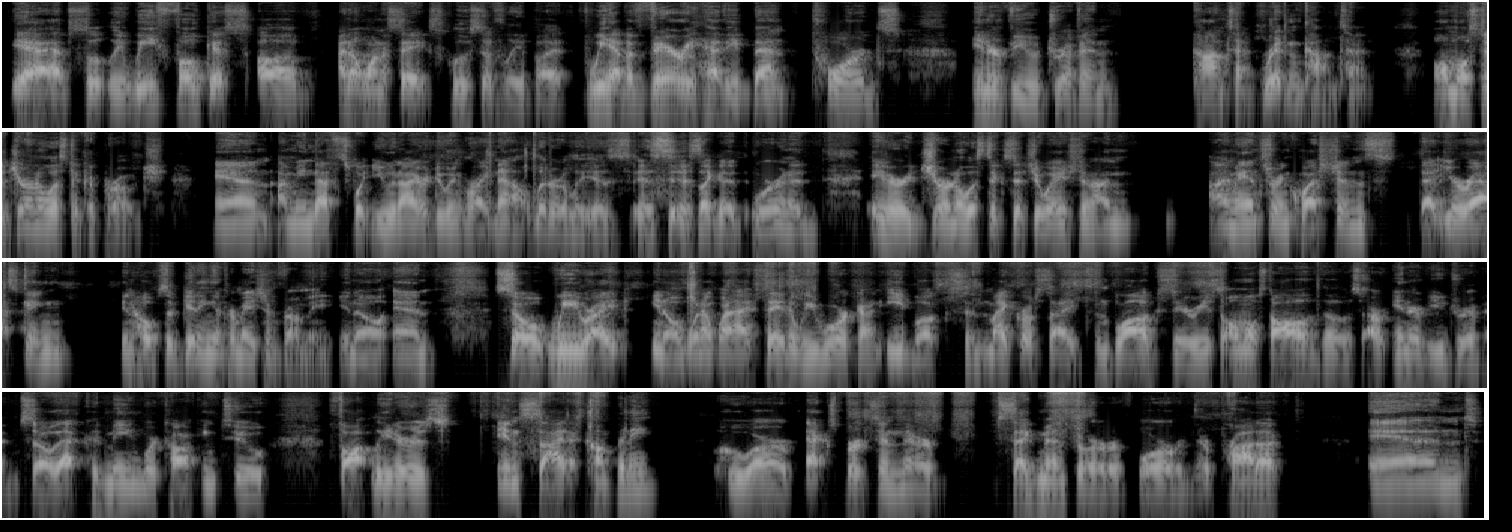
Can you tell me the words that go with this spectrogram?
Yeah, absolutely. We focus, uh, I don't want to say exclusively, but we have a very heavy bent towards interview driven content, written content, almost a journalistic approach and i mean that's what you and i are doing right now literally is is is like a we're in a, a very journalistic situation. I'm i'm answering questions that you're asking in hopes of getting information from me you know? And so we write you know when I, when I say that we work on ebooks and microsites and blog series almost all of those are interview driven so that could mean we're talking to thought leaders inside a company who are experts in their segment or or their product and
